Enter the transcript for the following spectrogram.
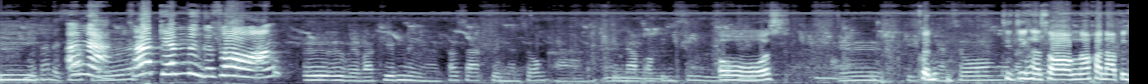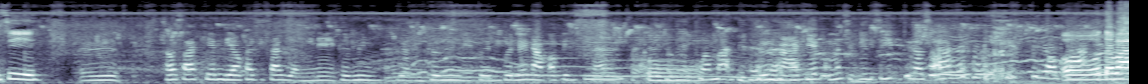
ดีท่านได้อัซันกน่ะเลยถ้าเข็มหนึ่งกับสองๆเออเออแบบว่าเข็มหนึ่งอะเขาซักเป็นหันซองขาเป็นนับเอาเป็นสี่โอ้เออที่เพิ่จรินงหันซองที่จริงหาซองเนาะขนาดเป็นสี่เออ เขาซักเข็มเดียวเขาจะซักอย่างนี้ในครึ่งหนึ่งอย่างนี้ครึ่งหนึ่งในเพื่อนเพื่อนได้นับเอาเป็นสี่เออทำให้ความมันคือหาเข็มมันจะเป็นสิบเทือซักโอ้แต่ว่า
